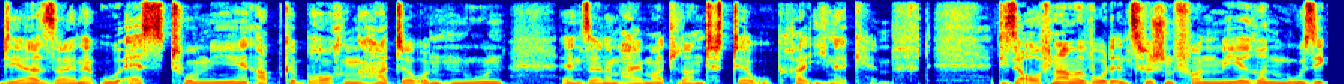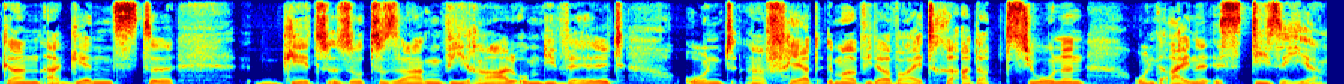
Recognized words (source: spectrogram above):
der seine US-Tournee abgebrochen hatte und nun in seinem Heimatland der Ukraine kämpft. Diese Aufnahme wurde inzwischen von mehreren anderen Musikern ergänzt, äh, geht sozusagen viral um die Welt und erfährt immer wieder weitere Adaptionen und eine ist diese hier.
